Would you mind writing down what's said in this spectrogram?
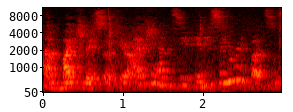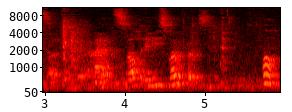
uh, much less so here. I actually haven't seen any cigarette butts in South India, and I haven't smelled any smokers. Oh,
